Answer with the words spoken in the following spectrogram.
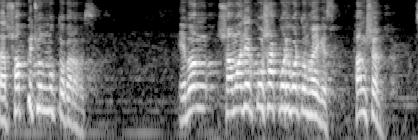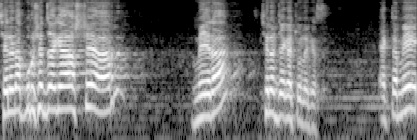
তার সব কিছু উন্মুক্ত করা হয়েছে। এবং সমাজের পোশাক পরিবর্তন হয়ে গেছে। ফাংশন ছেলেরা পুরুষের জায়গায় আসছে আর মেয়েরা ছেলের জায়গায় চলে গেছে। একটা মেয়ে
